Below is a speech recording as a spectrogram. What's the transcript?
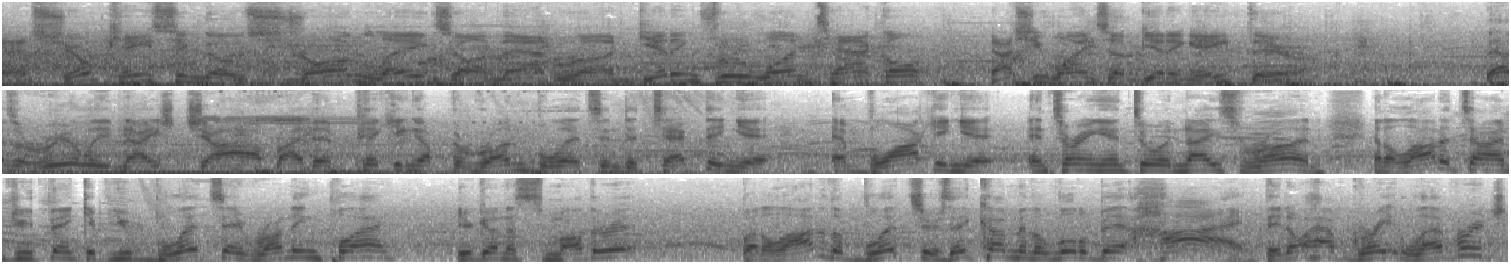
And showcasing those strong legs on that run, getting through one tackle. Now she winds up getting eight there. That's a really nice job by them picking up the run blitz and detecting it and blocking it and turning it into a nice run. And a lot of times you think if you blitz a running play, you're going to smother it. But a lot of the blitzers, they come in a little bit high. They don't have great leverage,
